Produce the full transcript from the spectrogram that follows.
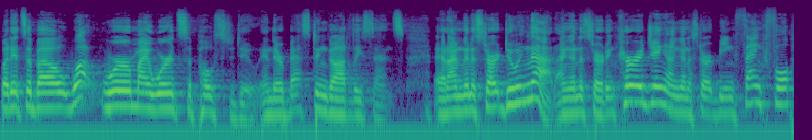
but it's about what were my words supposed to do in their best and godly sense. And I'm going to start doing that. I'm going to start encouraging, I'm going to start being thankful,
